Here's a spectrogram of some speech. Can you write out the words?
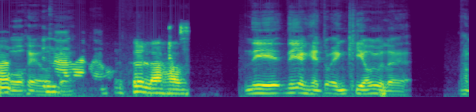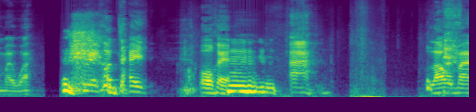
ฮะโอเคโอขึ้นเคหน้าแรกแล้ว ขึ้นแล้วครับ นี่นี่ยังเห็นตัวเองเคี้ยวอยู่เลยอะทำไมวะไม่เข้าใจ โอเค อะ เรามา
